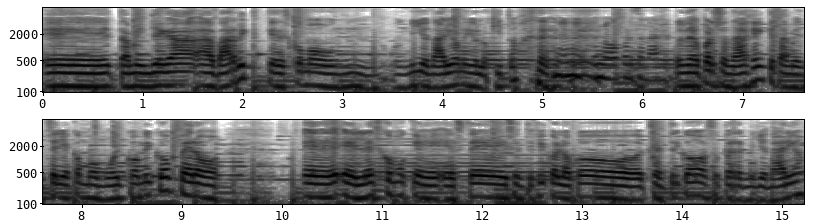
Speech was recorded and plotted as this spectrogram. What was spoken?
eh, también llega a Barrick, que es como un, un millonario medio loquito. un nuevo personaje. un nuevo personaje que también sería como muy cómico, pero eh, él es como que este científico loco, excéntrico, super millonario,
